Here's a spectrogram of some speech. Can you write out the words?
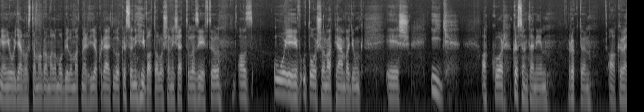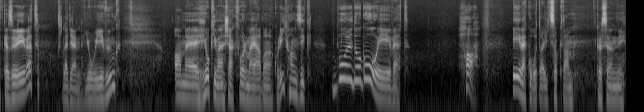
milyen jó, hogy elhoztam magammal a mobilomat, mert így akkor el tudok köszönni hivatalosan is ettől az évtől. Az ó év utolsó napján vagyunk, és így akkor köszönteném rögtön a következő évet, legyen jó évünk, amely jó kívánság formájában akkor így hangzik, boldog ó évet! Ha, évek óta így szoktam köszönni,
